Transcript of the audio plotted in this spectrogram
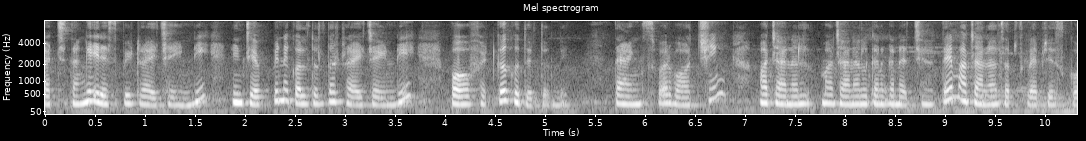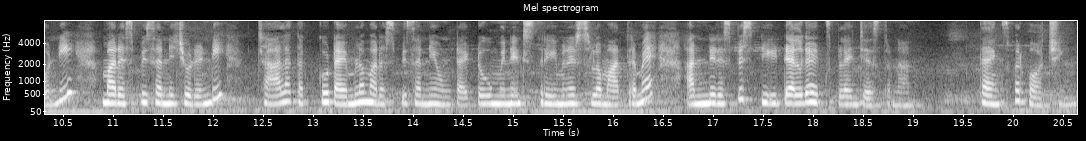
ఖచ్చితంగా ఈ రెసిపీ ట్రై చేయండి. నేను చెప్పిన కొలతలతో ట్రై చేయండి. పర్ఫెక్ట్గా కుదురుతుంది. Thanks for watching. మా ఛానల్ మా ఛానల్ కనుక నచ్చితే మా ఛానల్ సబ్స్క్రైబ్ చేసుకోండి. మా రెసిపీస్ అన్నీ చూడండి. చాలా తక్కువ టైంలో మా రెసిపీస్ అన్నీ ఉంటాయి. టూ మినిట్స్ త్రీ మినిట్స్లో మాత్రమే అన్ని రెసిపీస్ డీటెయిల్గా ఎక్స్ప్లెయిన్ చేస్తున్నాను. Thanks for watching.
